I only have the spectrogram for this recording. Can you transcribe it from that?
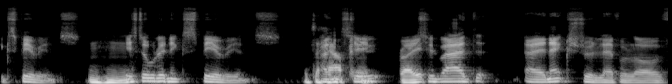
experience. Mm-hmm. It's all an experience. It's a and happening, to, right? To add an extra level of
